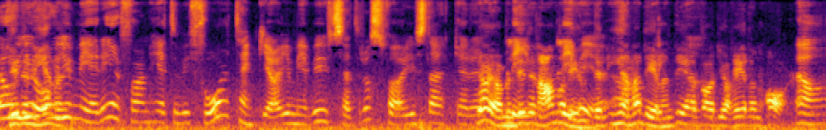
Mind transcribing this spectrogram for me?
Ja, och, är ju, ena. och ju mer erfarenheter vi får, tänker jag, ju mer vi utsätter oss för, ju starkare Ja, ja, men blir, det är den andra delen. Den ja. ena delen det är vad jag redan har. Ja,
